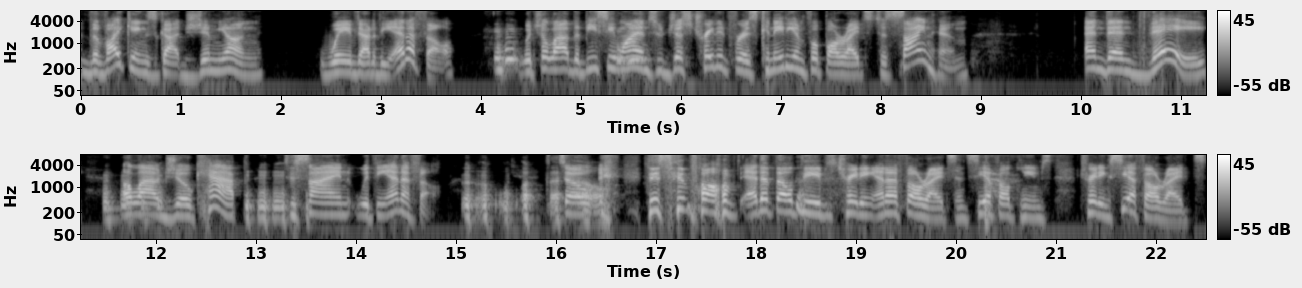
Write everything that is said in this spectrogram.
the Vikings got Jim Young waived out of the NFL, which allowed the BC mhm. Lions, who just traded for his Canadian football rights, to sign him. And then they allowed Joe Kapp to sign with the NFL so this involved NFL teams trading NFL rights and CFL teams trading CFL rights,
